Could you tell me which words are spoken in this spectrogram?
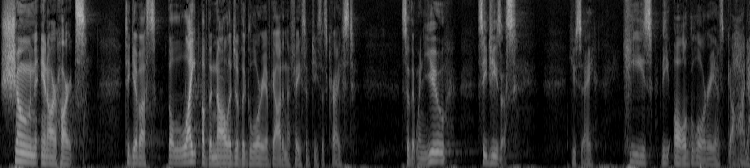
shone in our hearts to give us the light of the knowledge of the glory of God in the face of Jesus Christ. So that when you see Jesus, you say, He's the all glorious God.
